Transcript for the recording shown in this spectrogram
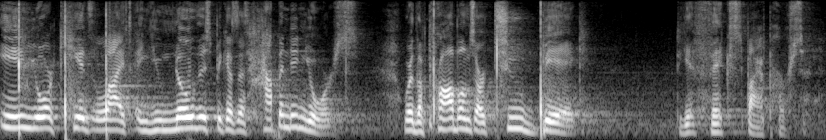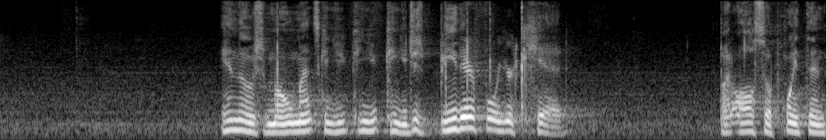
in your kids' lives, and you know this because it's happened in yours where the problems are too big to get fixed by a person. In those moments, can you, can you, can you just be there for your kid, but also point them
